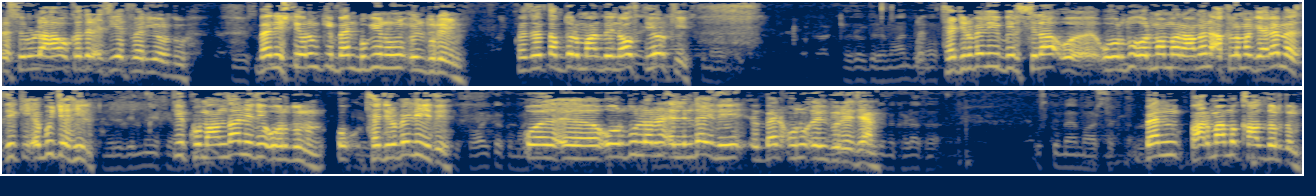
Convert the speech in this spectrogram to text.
Resulullah'a o kadar eziyet veriyordu. Ben istiyorum ki ben bugün onu öldüreyim. Hazreti Abdurrahman bin Avf diyor ki tecrübeli bir silah e, ordu olmama rağmen aklıma gelemezdi ki Ebu Cehil ki kumandan idi ordunun. O tecrübeliydi. O, e, orduların elindeydi. Ben onu öldüreceğim. Ben parmağımı kaldırdım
